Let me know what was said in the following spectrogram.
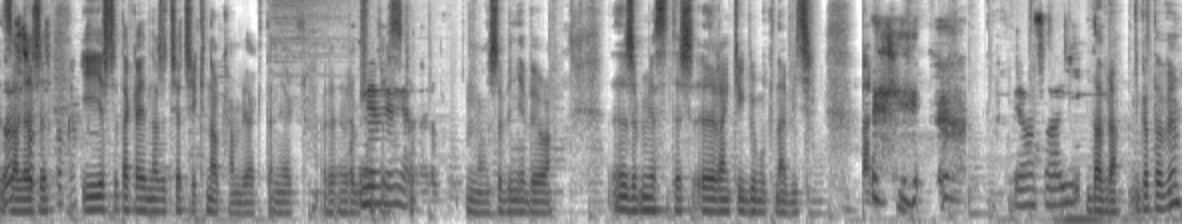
No, zależy. Spoko, spoko. I jeszcze taka jedna rzecz, ja cię knokam, jak ten, jak e, robisz autorstwo. wiem, No, żeby nie było. Żebym ja sobie też e, rankingu mógł nabić. Co chodzi. Dobra, gotowy?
